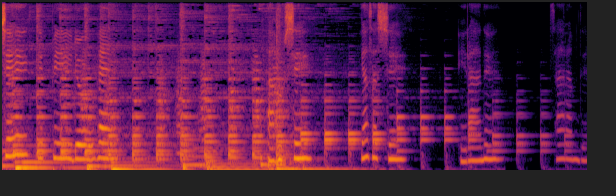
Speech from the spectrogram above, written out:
식이 필요해. 아홉 시 여섯 시 일하는 사람들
